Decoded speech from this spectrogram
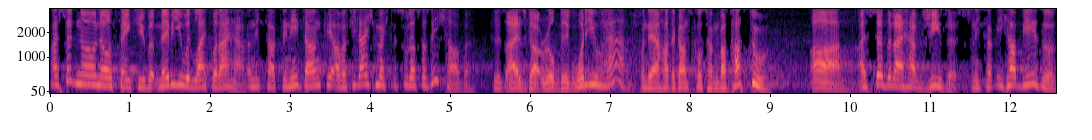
I said, no, no, thank you, but maybe you would like what I have. Und ich sagte, nee, danke, aber vielleicht möchtest du das, was ich habe. And his eyes got real big. What do you have? Und er hatte ganz groß sagen, was hast du? Ah, I said that I have Jesus. Und ich sagte, ich habe Jesus.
